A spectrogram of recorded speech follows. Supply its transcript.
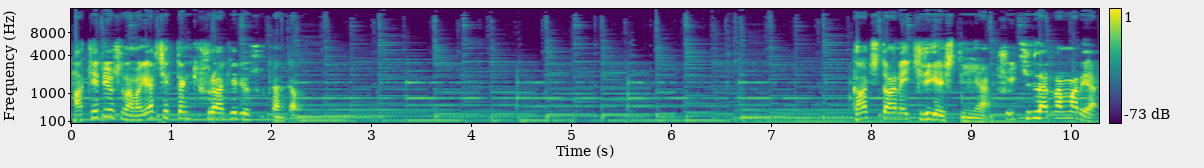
Hak ediyorsun ama gerçekten küfür hak ediyorsun kankam. Kaç tane ikili geçtin ya. Şu ikililerden var ya.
